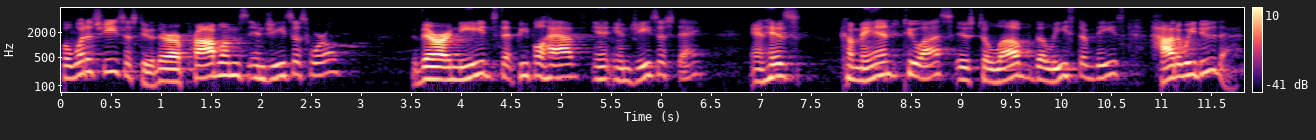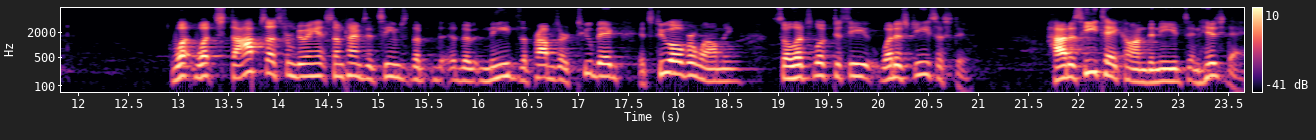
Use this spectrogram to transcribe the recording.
But what does Jesus do? There are problems in Jesus' world. There are needs that people have in, in Jesus' day. And his command to us is to love the least of these. How do we do that? What, what stops us from doing it, sometimes it seems the, the, the needs, the problems are too big, it's too overwhelming. So let's look to see what does Jesus do? How does he take on the needs in his day?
